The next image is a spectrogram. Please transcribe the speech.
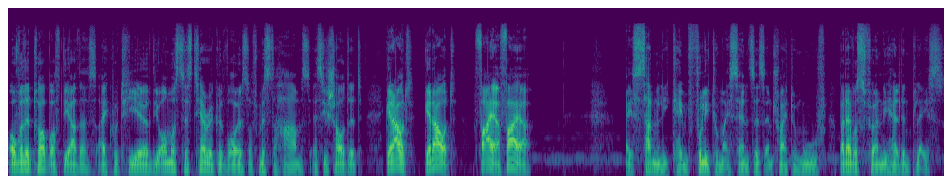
Over the top of the others, I could hear the almost hysterical voice of Mr. Harms as he shouted, Get out! Get out! Fire! Fire! I suddenly came fully to my senses and tried to move, but I was firmly held in place.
